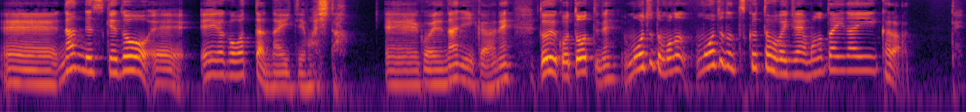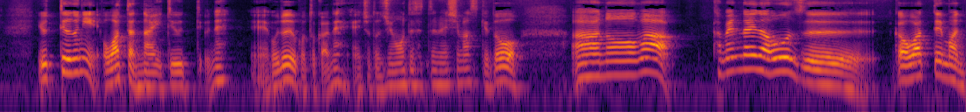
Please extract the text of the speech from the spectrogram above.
えー、なんですけど、えー、映画が終わったら泣いてました。えー、これね、何からね、どういうこと？ってね、もうちょっともの、もうちょっと作った方がいいんじゃない？物足りないからって。言ってるのに終わったら泣いてるっていうね。えー、これどういうことかね、ちょっと順を追って説明しますけど、あのー、まあ、仮面ライダーオーズが終わって、まあ、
